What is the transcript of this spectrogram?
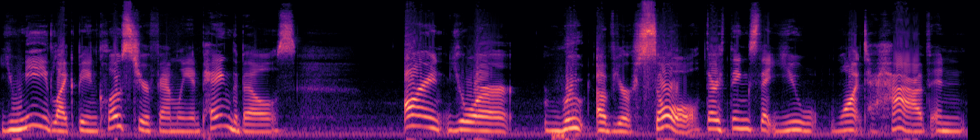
you need, like being close to your family and paying the bills, aren't your root of your soul. They're things that you want to have in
